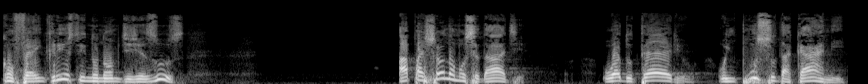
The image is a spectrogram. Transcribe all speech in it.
com fé em Cristo e no nome de Jesus. A paixão da mocidade, o adultério, o impulso da carne,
